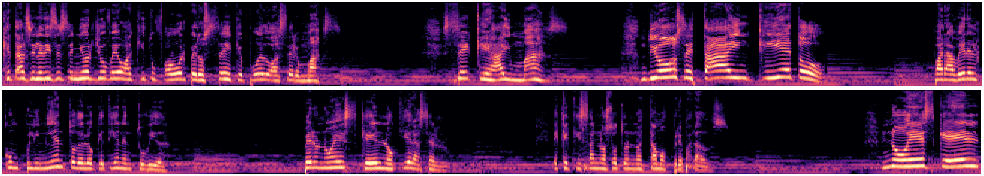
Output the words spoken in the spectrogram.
¿Qué tal si le dices, Señor, yo veo aquí tu favor, pero sé que puedo hacer más? Sé que hay más. Dios está inquieto para ver el cumplimiento de lo que tiene en tu vida. Pero no es que Él no quiera hacerlo. Es que quizás nosotros no estamos preparados. No es que Él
